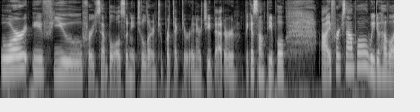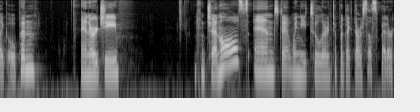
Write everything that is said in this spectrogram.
or if you for example also need to learn to protect your energy better. Because some people i for example we do have like open energy channels and that we need to learn to protect ourselves better.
